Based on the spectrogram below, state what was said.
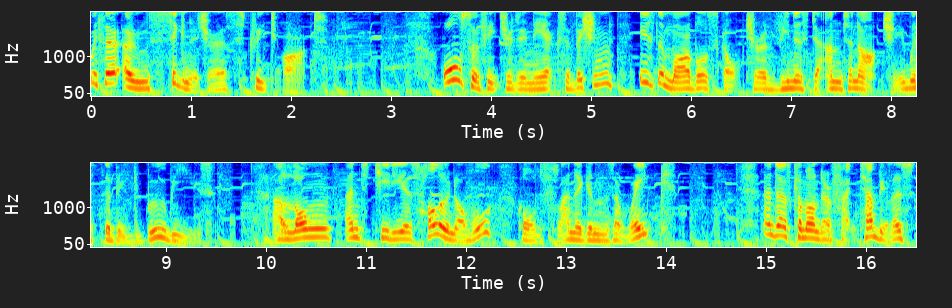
with their own signature street art. Also featured in the exhibition is the marble sculpture of Venus de Antonacci with the big boobies, a long and tedious hollow novel called Flanagan's Awake, and as Commander Factabulous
